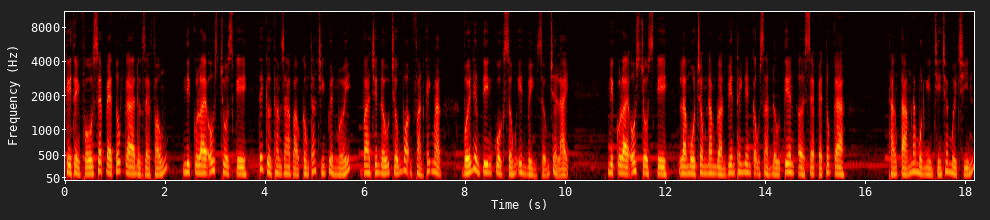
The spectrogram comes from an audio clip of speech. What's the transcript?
Khi thành phố Sepetovka được giải phóng, Nikolai Ostrovsky tích cực tham gia vào công tác chính quyền mới và chiến đấu chống bọn phản cách mạng với niềm tin cuộc sống yên bình sớm trở lại. Nikolai Ostrovsky là một trong năm đoàn viên thanh niên cộng sản đầu tiên ở Sepetovka. Tháng 8 năm 1919,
